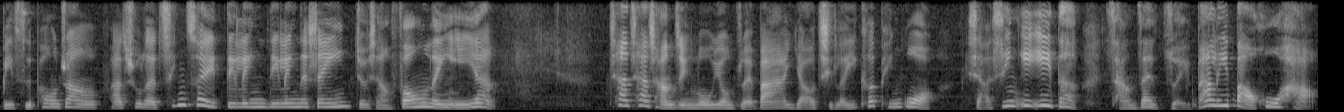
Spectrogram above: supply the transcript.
彼此碰撞，发出了清脆滴铃滴铃的声音，就像风铃一样。恰恰长颈鹿用嘴巴咬起了一颗苹果，小心翼翼的藏在嘴巴里保护好。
